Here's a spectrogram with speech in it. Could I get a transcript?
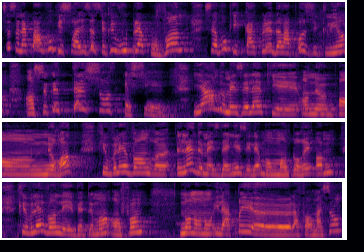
Si ce n'est pas vous qui choisissez ce qui vous plaît pour vendre, c'est vous qui calculez dans la poche du client en ce que telle chose est chère. Il y a un de mes élèves qui est en, en Europe, qui voulait vendre, l'un de mes derniers élèves, mon mentoré homme, qui voulait vendre les vêtements enfants. Non, non, non, il a pris euh, la formation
